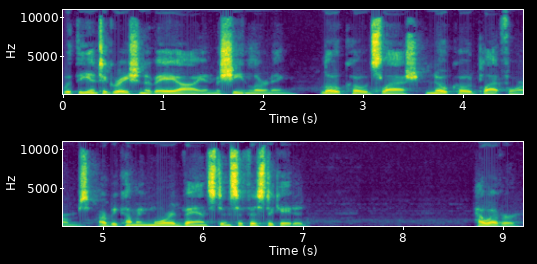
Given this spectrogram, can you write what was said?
With the integration of AI and machine learning, low code slash no code platforms are becoming more advanced and sophisticated. However,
